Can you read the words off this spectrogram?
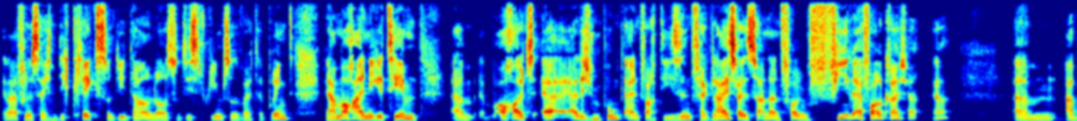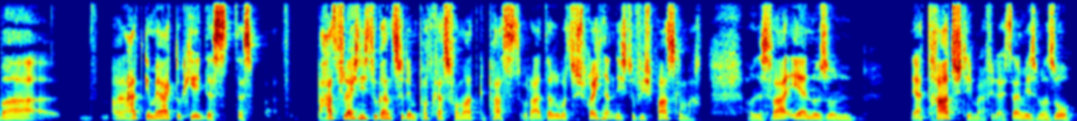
in Anführungszeichen, die Klicks und die Downloads und die Streams und so weiter bringt. Wir haben auch einige Themen, ähm, auch als ehrlichen Punkt einfach, die sind vergleichsweise zu anderen Folgen viel erfolgreicher, ja. Ähm, aber man hat gemerkt, okay, das, das hat vielleicht nicht so ganz zu dem Podcast-Format gepasst oder darüber zu sprechen hat nicht so viel Spaß gemacht. Und es war eher nur so ein ja, Tratschthema vielleicht, sagen wir es mal so.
